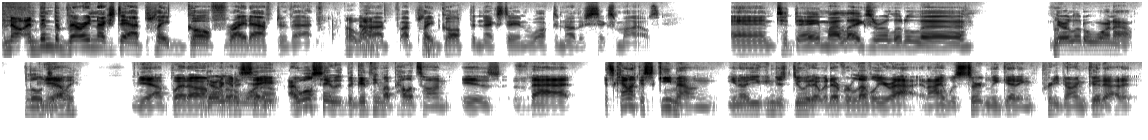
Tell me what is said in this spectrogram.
No, and then the very next day I played golf right after that. Oh wow. Uh, I, I played golf the next day and walked another six miles. And today my legs are a little uh they're a little worn out. A little yeah. jelly. Yeah, but um, They're got to say, out. I will say the good thing about Peloton is that it's kind of like a ski mountain. You know, you can just do it at whatever level you're at. And I was certainly getting pretty darn good at it.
